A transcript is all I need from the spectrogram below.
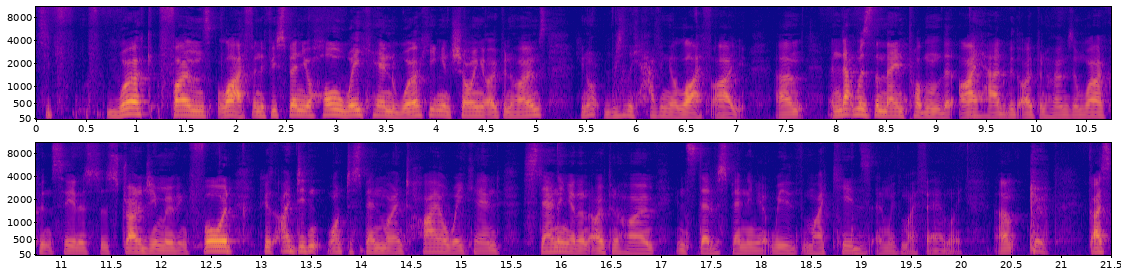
See, f- work funds life, and if you spend your whole weekend working and showing open homes, you're not really having a life, are you? Um, and that was the main problem that I had with open homes and why I couldn't see it as a strategy moving forward because I didn't want to spend my entire weekend standing at an open home instead of spending it with my kids and with my family. Um, guys,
